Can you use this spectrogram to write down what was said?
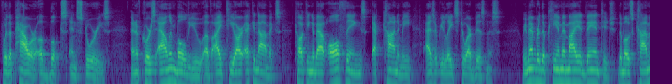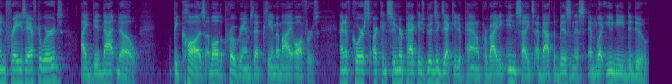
for the power of books and stories. And of course, Alan Beaulieu of ITR Economics talking about all things economy as it relates to our business. Remember the PMMI advantage, the most common phrase afterwards? I did not know because of all the programs that PMMI offers. And of course, our Consumer Packaged Goods Executive Panel providing insights about the business and what you need to do.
